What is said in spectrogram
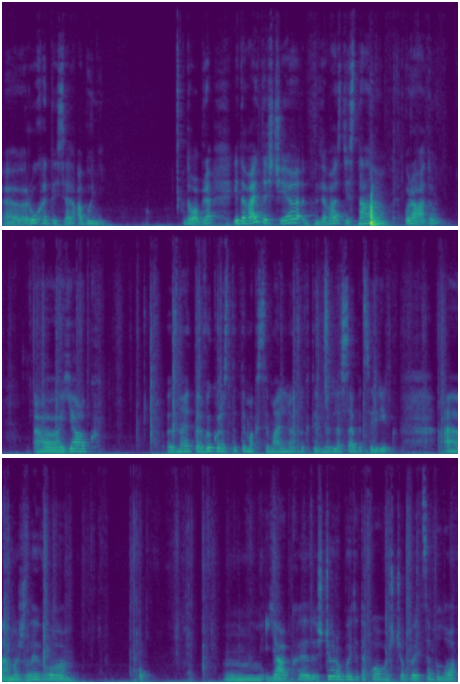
е, рухатися або ні. Добре, і давайте ще для вас дістанемо пораду, як знаєте, використати максимально ефективно для себе цей рік. Е, Можливо, як, е, що робити такого, щоб це було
